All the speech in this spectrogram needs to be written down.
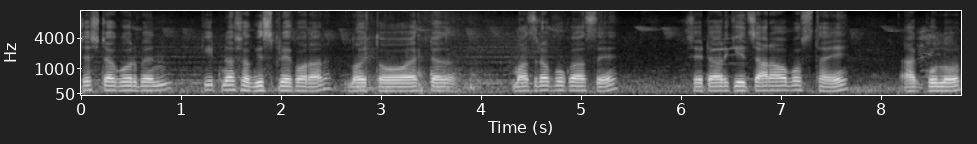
চেষ্টা করবেন কীটনাশক স্প্রে করার, নয়তো একটা মাজরা পোকা আছে, সেটা আর কি চারা অবস্থায় আগগুলোর,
